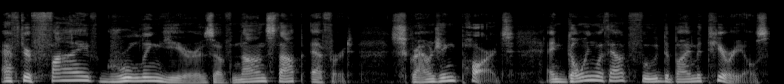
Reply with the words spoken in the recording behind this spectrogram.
After five grueling years of nonstop effort, scrounging parts, and going without food to buy materials,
